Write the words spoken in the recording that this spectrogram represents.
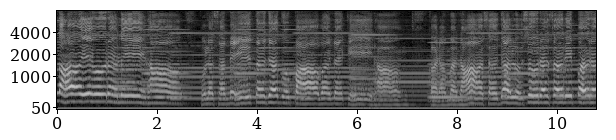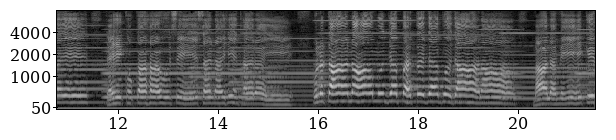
लाए और लेना कुल समेत जग पावन की धाम नाश जल सुर सरि पर शेष नहीं धरई उल्टा नाम जपत जग जाना वाल्मीकि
